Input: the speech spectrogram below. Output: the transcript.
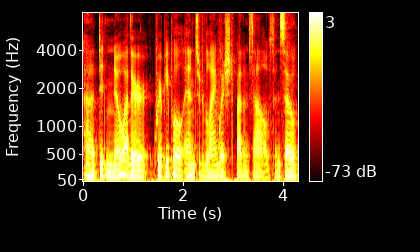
uh, didn't know other queer people and sort of languished by themselves. And so,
